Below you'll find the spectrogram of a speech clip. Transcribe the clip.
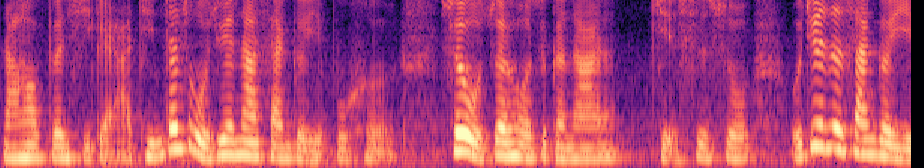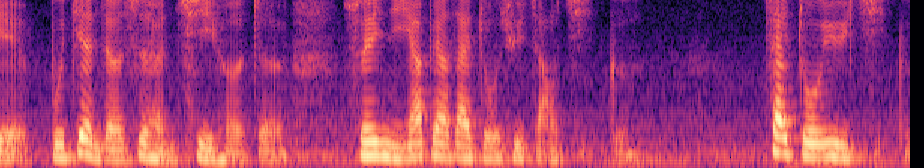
然后分析给他听，但是我觉得那三个也不合，所以我最后是跟他解释说，我觉得这三个也不见得是很契合的，所以你要不要再多去找几个，再多遇几个，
